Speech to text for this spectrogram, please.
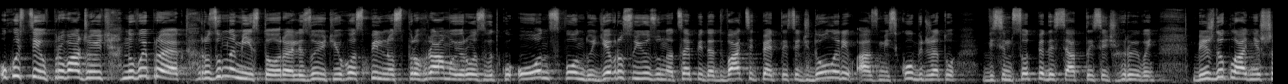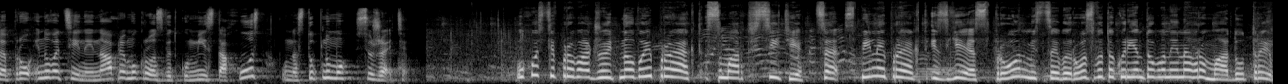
У Хусті впроваджують новий проект Розумне місто. Реалізують його спільно з програмою розвитку ООН з фонду Євросоюзу. На це піде 25 тисяч доларів, а з міського бюджету 850 тисяч гривень. Більш докладніше про інноваційний напрямок розвитку міста Хуст у наступному сюжеті. У Хусті впроваджують новий проект Смарт Сіті. Це спільний проект із ЄС про місцевий розвиток орієнтований на громаду. 3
